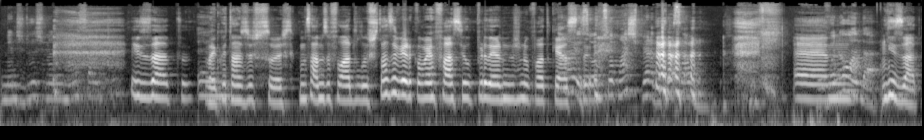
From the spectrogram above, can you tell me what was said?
Menos duas semanas não aceito. Exato. Bem, Hum. coitadas das pessoas, começámos a falar de luxo. Estás a ver como é fácil perder-nos no Ah, podcast? eu sou a pessoa que mais espera, atenção. Ah, Vou na onda. Exato.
